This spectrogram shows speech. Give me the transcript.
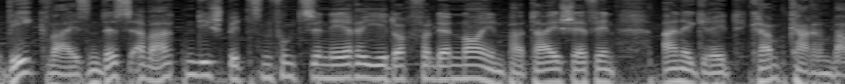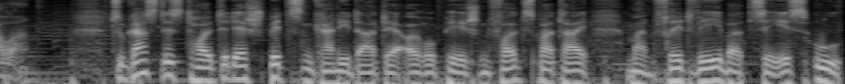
Wegweisendes erwarten die Spitzenfunktionäre jedoch von der neuen Parteichefin Annegret Kramp-Karrenbauer. Zu Gast ist heute der Spitzenkandidat der Europäischen Volkspartei, Manfred Weber, CSU.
